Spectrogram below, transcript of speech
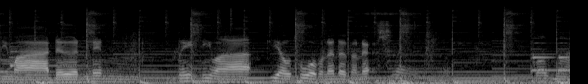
นี่มาเดินเล่นนี่นี่มาเที่ยวทั่วมาแล้วเดินตอนเนี้ยใช่ก็มา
